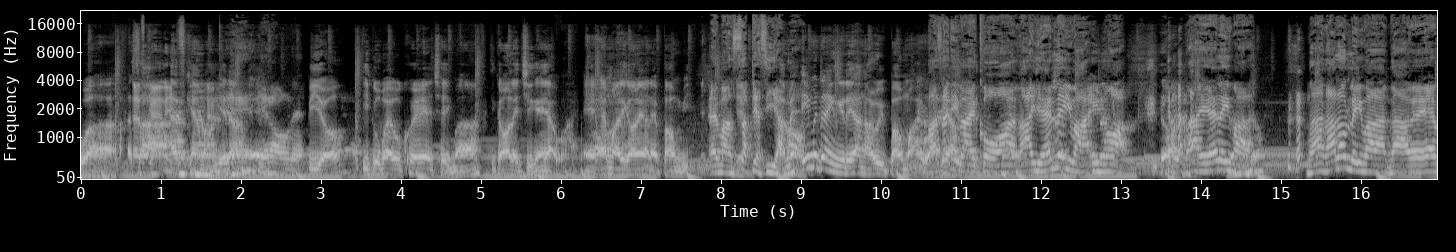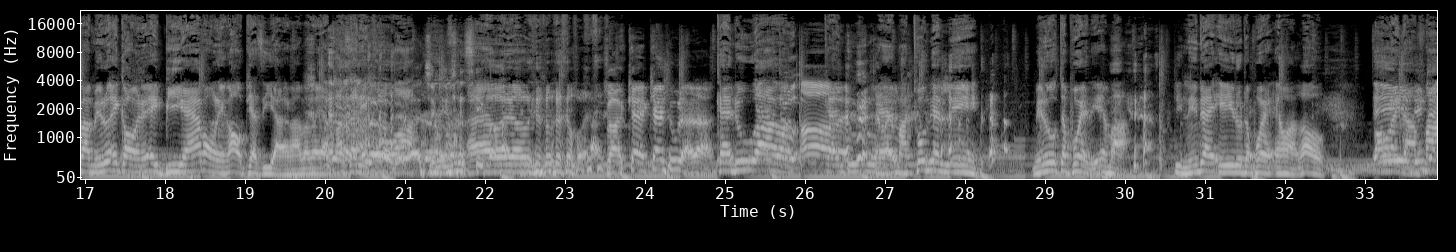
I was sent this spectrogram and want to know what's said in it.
ဟိုဟာအစား Afghan မှာရေးတာတယ်ရဲတော်နဲ့ပြီးတော့ eco bike ကိုခွဲတဲ့အချိန်မှာဒီကောင်ကလည်းခြေကန်ရောက်သွားအဲအဲ့မှာဒီကောင်လေးကလည်းပေါင်းပြီအဲ့မှာစက်ပြက်စီးရဒါပေမှာမဲ့အိမ်မတိုင်ကလေးကငါတို့ကြီးပေါင်းပါတယ်ဘာစက်တွေပါခေါ်อ่ะငါရဲလိမ့်ပါအိမ်တော့ငါရဲလိမ့်ပါ ငါငါတော့လိန်ပါလားငါပဲအဲ့မှာမင်းတို့အိတ်ကောင်နေအိတ်ဘီဂန်ကောင်နေငါ့ကိုဖျက်ဆီးရတာငါမမရပါစက်နေခေါ်ပါအချင်းချင်းဖျက်ဆီးပါဘာကန်ကန်ထူးလာလားကန်ထူးကကန်ထူးအဲ့မှာထုံးမြက်လင်းမင်းတို့တပွဲလေအဲ့မှာဒီလင်းတိုက်အေးတို့တပွဲအဲ့မှာငါ့ကိုပေါင်းလိုက်တာမှာ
